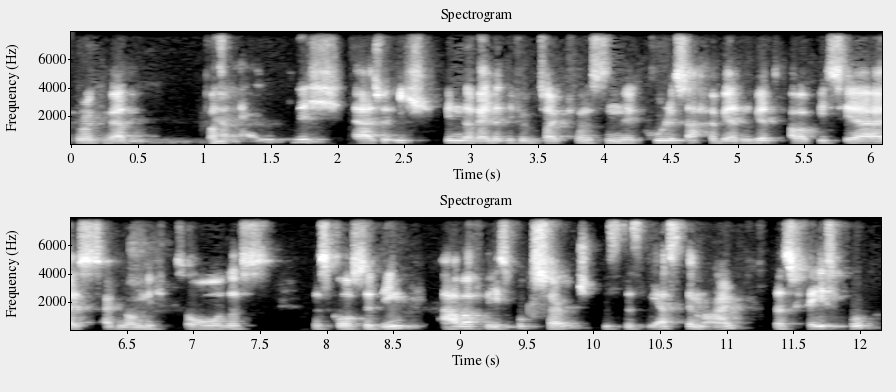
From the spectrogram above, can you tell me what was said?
Schon mal gehört? was ja. eigentlich, also ich bin da relativ überzeugt dass es eine coole Sache werden wird, aber bisher ist es halt noch nicht so das, das große Ding. Aber Facebook Search ist das erste Mal, dass Facebook,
